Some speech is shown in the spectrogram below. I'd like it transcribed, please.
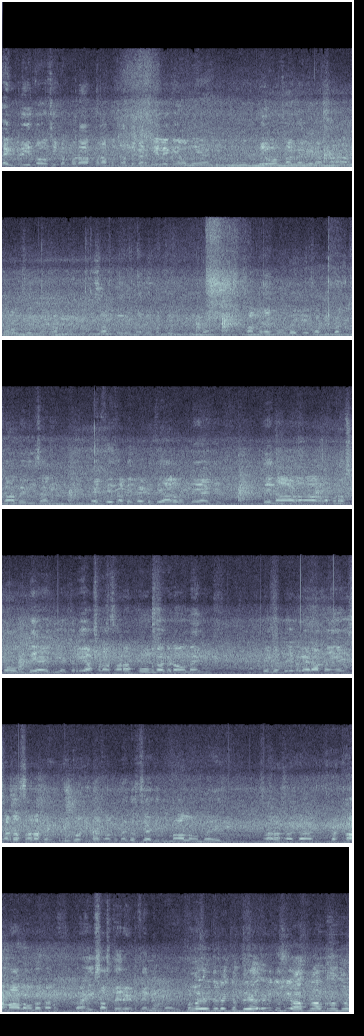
ਫੈਕਟਰੀ ਤੋਂ ਅਸੀਂ ਕੱਪੜਾ ਆਪਣਾ ਪਸੰਦ ਕਰਕੇ ਲੈ ਕੇ ਆਉਂਦੇ ਆ ਜੀ। ਤੇ ਉਹ ਸਾਡਾ ਜਿਹੜਾ ਸਾਰਾ ਹੋਲਸੇਲ ਦਾ ਕੰਮ ਹੈ ਜੀ ਸਸਤੇ ਰੇਟਾਂ ਦੇ ਉੱਤੇ ਹੀ। ਕਰੀਦਾ ਸਾਹਮਣੇ ਬੋਰਡ ਹੈ ਕਿ ਸਾਡੀ ਵਰਕਸ਼ਾਪ ਹੈ ਜੀ ਸਾਰੀ। ਇੱਥੇ ਸਾਡੇ ਬੈੱਡ ਤਿਆਰ ਹੁੰਦੇ ਆ ਜੀ। ਤੇ ਨਾਲ ਆਪਣਾ ਸਟਾਕ ਤੇ ਹੈ ਜੀ। ਇੱਧਰ ਇਹ ਆਪਣਾ ਸਾਰਾ ਫੋਮ ਦਾ ਗਡਾਊਨ ਹੈ ਜੀ। ਤੇ ਗੱਦੇ ਵਗੈਰਾ ਪਏ ਆ ਜੀ। ਸਾਡਾ ਸਾਰਾ ਫੈਕਟਰੀ ਤੋਂ ਜਿੱਦਾਂ ਤੁਹਾਨੂੰ ਮੈਂ ਦੱਸਿਆ ਜੀ ਵੀ ਮਾਲ ਆਉਂਦਾ ਹੈ ਜੀ। ਸਾਰਾ ਸਾਡਾ ਇਕੱਠਾ ਮਾਲ ਆਉਂਦਾ ਤੁਹਾਨੂੰ ਤਾਂ ਹੀ ਸਸਤੇ ਰੇਟ ਤੇ ਮਿਲਦਾ ਹੈ ਜੀ ਮਤਲਬ ਇਹ ਜਿਹੜੇ ਗੱਦੇ ਆ ਇਹ ਵੀ ਤੁਸੀਂ ਆਪ ਨਾਲ ਬਣਾਉਂਦੇ ਹੋ?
